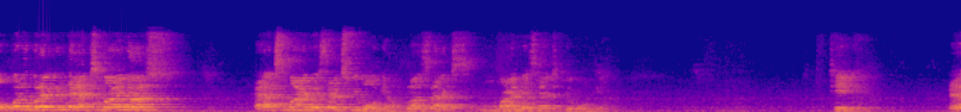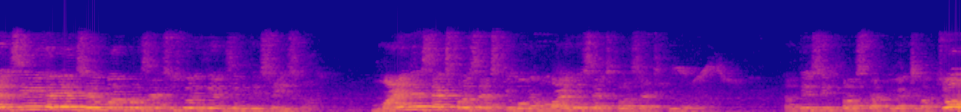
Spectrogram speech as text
Open bracket x minus x minus x cube हो गया। Plus x minus x cube हो गया। ठीक। LCM is again same, one plus x square is LCM this है इसका। Minus x plus x cube हो गया। Minus x plus x cube हो गया। दिस इज़ प्लस का टू एक्स बच्चों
